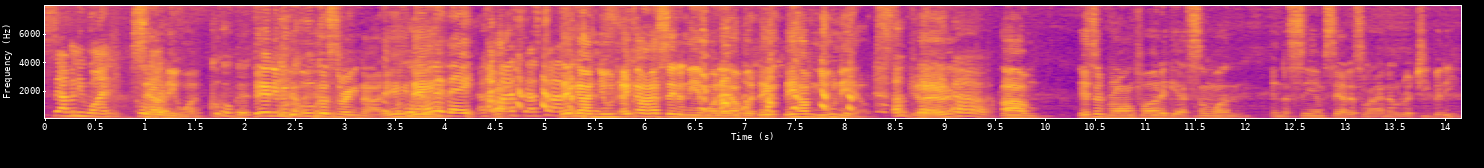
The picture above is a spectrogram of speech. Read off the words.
71. Cougars. 71. Cou- Cougars. They ain't even cougars right now. They, what are they, they? That's that's they got new. I can't say the name on there, but they, they have new nails. Okay. You know? uh, Um, is it wrong for her to get someone in the same set as Lionel Richie Biddy?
